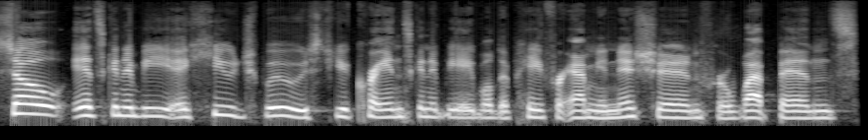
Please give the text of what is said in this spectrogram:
So it's going to be a huge boost. Ukraine's going to be able to pay for ammunition, for weapons.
